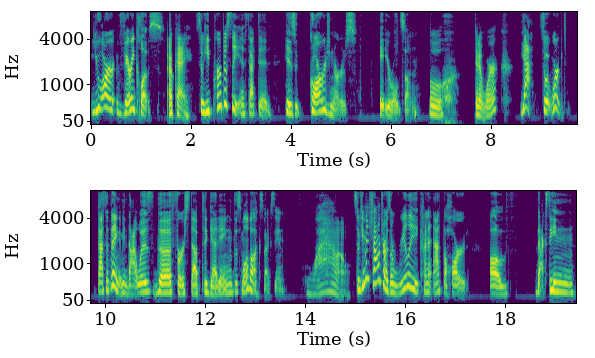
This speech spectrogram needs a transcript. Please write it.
You are very close. Okay. So he purposely infected his gardener's eight year old son. Ooh. Did it work? Yeah. So it worked. That's the thing. I mean, that was the first step to getting the smallpox vaccine. Wow. So human challenge trials are really kind of at the heart of vaccine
